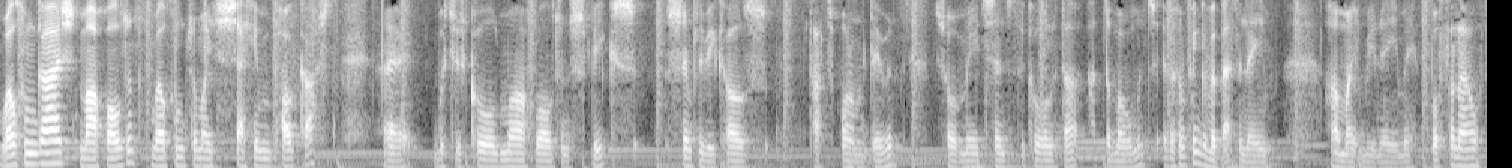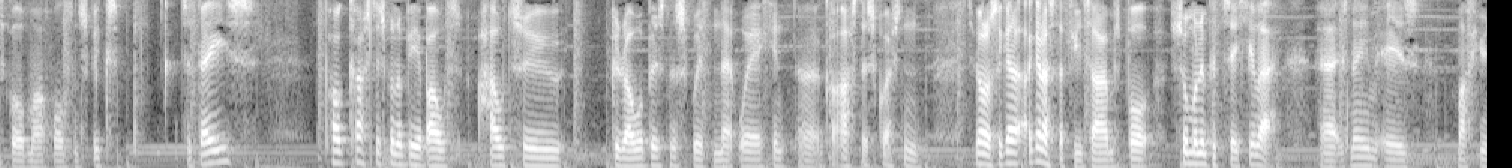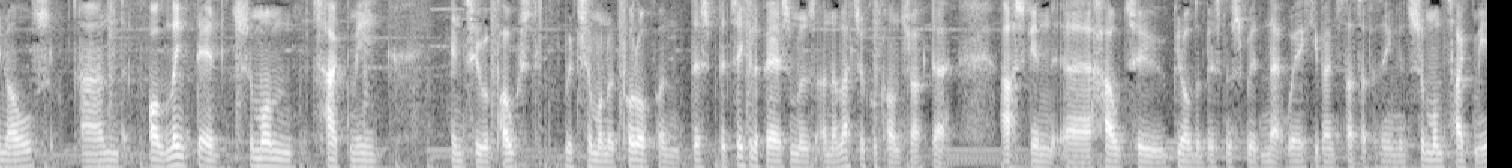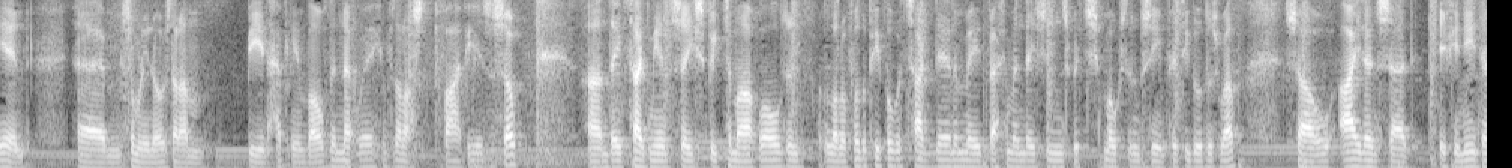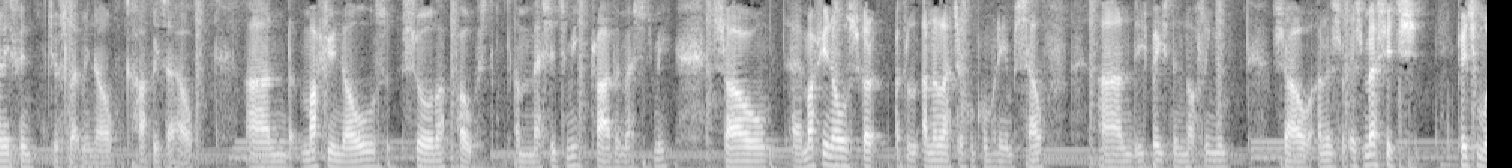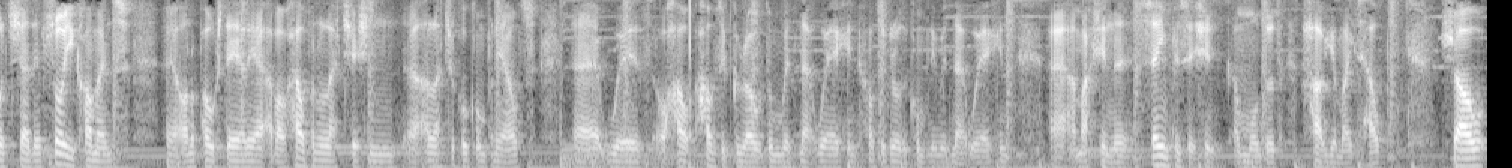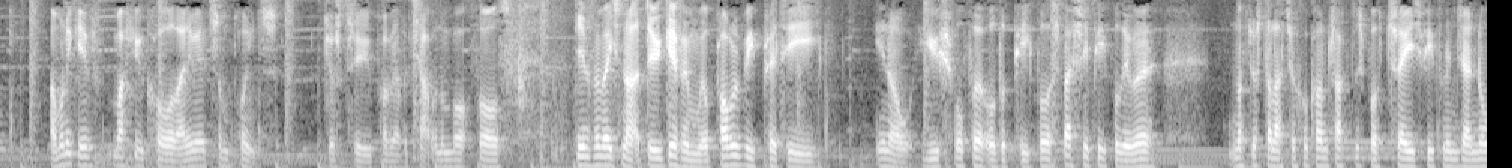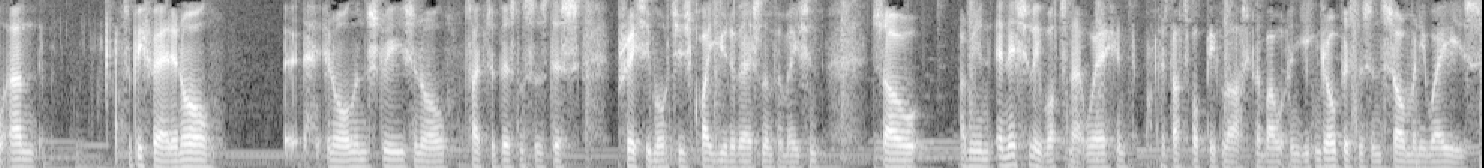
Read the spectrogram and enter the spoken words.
Welcome, guys. Mark Walden. Welcome to my second podcast, uh, which is called Mark Walden Speaks, simply because that's what I'm doing. So it made sense to call it that at the moment. If I can think of a better name, I might rename it. But for now, it's called Mark Walden Speaks. Today's podcast is going to be about how to grow a business with networking. Uh, I got asked this question. To be honest, I get, I get asked a few times, but someone in particular, uh, his name is Matthew Knowles, and on LinkedIn, someone tagged me into a post which someone had put up, and this particular person was an electrical contractor asking uh, how to grow the business with network events, that type of thing. And someone tagged me in, um, someone who knows that I'm being heavily involved in networking for the last five years or so and they've tagged me in to say speak to Mark Walden. A lot of other people were tagged in and made recommendations, which most of them seemed pretty good as well. So I then said, if you need anything, just let me know. Happy to help. And Matthew Knowles saw that post and messaged me, private messaged me. So uh, Matthew Knowles got an electrical company himself, and he's based in Nottingham. So and his, his message pretty much said, if saw your comments, uh, on a post earlier about helping an electrician, uh, electrical company out uh, with, or how, how to grow them with networking, how to grow the company with networking. Uh, I'm actually in the same position and wondered how you might help. So I'm going to give Matthew a call anyway at some point just to probably have a chat with him about thoughts. The information that I do give him will probably be pretty, you know, useful for other people, especially people who are not just electrical contractors but tradespeople in general and to be fair, in all eh, in all industries and all types of businesses, this pretty much is quite universal information. So, I mean, initially, what's networking? Because that's what people are asking about, and you can grow business in so many ways,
